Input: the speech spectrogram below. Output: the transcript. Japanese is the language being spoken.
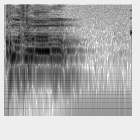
こんにちは。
